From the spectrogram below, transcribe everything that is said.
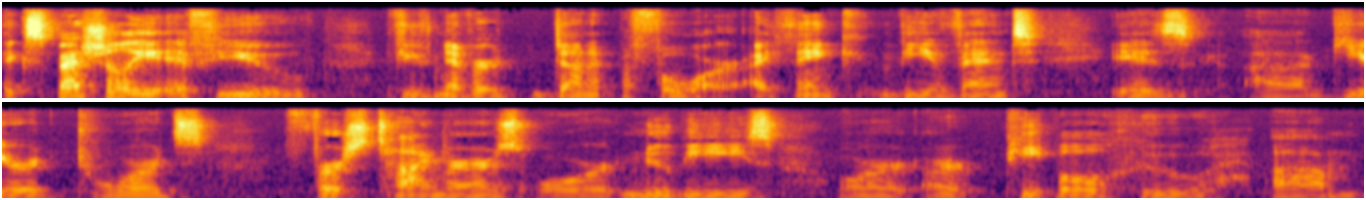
especially if you if you've never done it before. I think the event is uh, geared towards first timers or newbies or or people who um,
